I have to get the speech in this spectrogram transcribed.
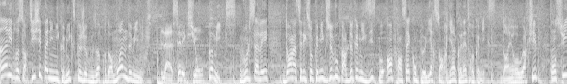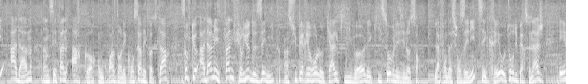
un livre sorti chez Panini Comics que je vous offre dans moins de deux minutes. La sélection comics. Vous le savez, dans la sélection comics, je vous parle de comics dispo en français qu'on peut lire sans rien connaître aux comics. Dans Hero Workship, on suit Adam, un de ces fans hardcore qu'on croise dans les concerts des pop stars, sauf que Adam est fan furieux de Zenith, un super-héros local qui vole et qui sauve les innocents. La fondation Zenith s'est créée autour du personnage, et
